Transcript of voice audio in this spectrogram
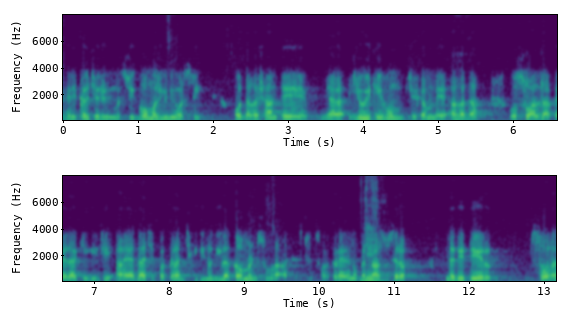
اګریکلچر یونیورسيټي ګومل یونیورسيټي او دغه شانته یو ای ټي هم چې کوم دی هغه ده او سوال دا پیدا کیږي چې آیا دا چې په کرنچ کې دینو دی لا ګورنمنت څومره اسسټنس ورکړي نو که تاسو صرف د دې تیر سوله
